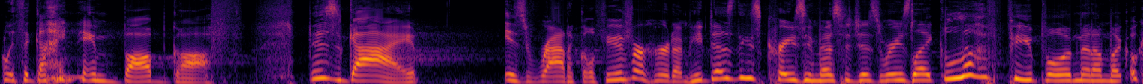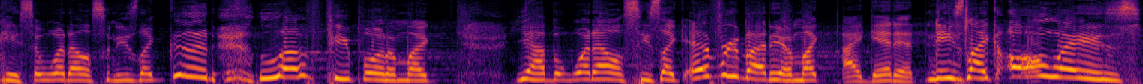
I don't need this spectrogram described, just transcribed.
with a guy named Bob Goff. This guy is radical. If you've ever heard him, he does these crazy messages where he's like, love people. And then I'm like, okay, so what else? And he's like, good, love people. And I'm like, yeah, but what else? He's like, everybody. I'm like, I get it. And he's like, always.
